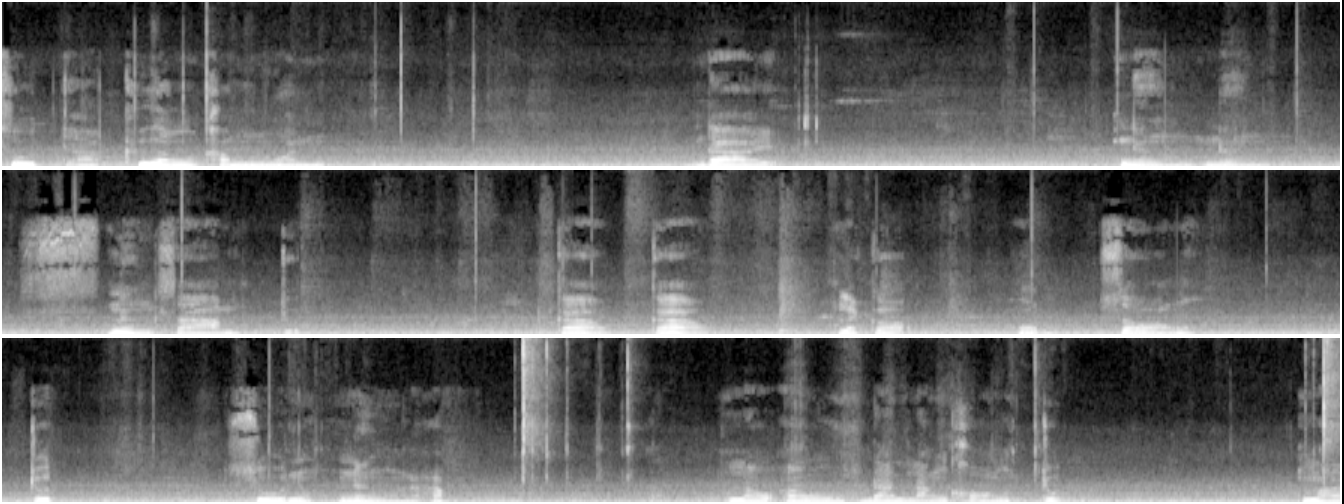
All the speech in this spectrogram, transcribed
สูตรจากเครื่องคำนวณ ได้หนึ่งหนึ่งหนึ่งสามจุดเก้าเก้าและก็หกสองจุดศูนย์หนึ่งนะครับ เราเอาด้านหลังของจุดมา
